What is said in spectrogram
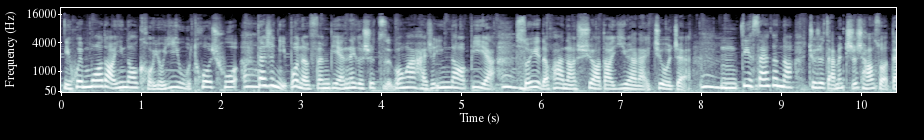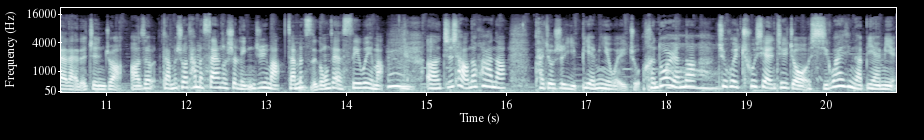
你会摸到阴道口有异物脱出，但是你不能分辨那个是子宫啊还是阴道壁啊，所以的话呢，需要到医院来就诊。嗯，第三个呢，就是咱们职场所带来的症状。啊，咱咱们说他们三个是邻居嘛，咱们子宫在 C 位嘛，嗯，呃，职场的话呢，它就是以便秘为主，很多人呢就会出现这种习惯性的便秘，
